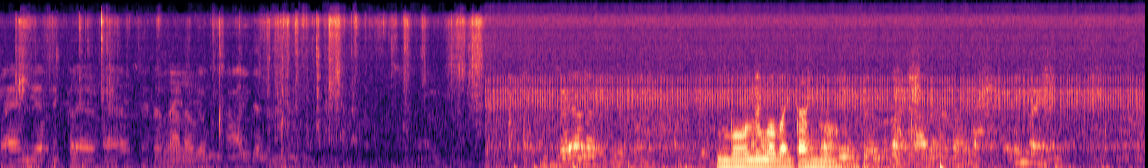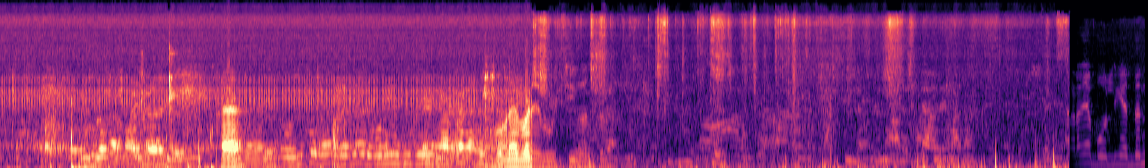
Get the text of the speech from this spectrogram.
ਟਾਈਮ ਯਾਰ ਨਿਕਲਿਆ ਮੈਂ ਉੱਥੇ ਤਾਂ ਬਣਾ ਲਾ ਸਾਰੀ ਦਾ ਬੋਲ। ਲੂੰਗਾ ਬਾਈ ਤਾਂ ਹੀ। ਹੈ ਬੜੇ। ਬੜੇ ਬੂਚੀ ਬਸ ਬੋਲੀ ਇੱਧਰ ਨੂੰ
